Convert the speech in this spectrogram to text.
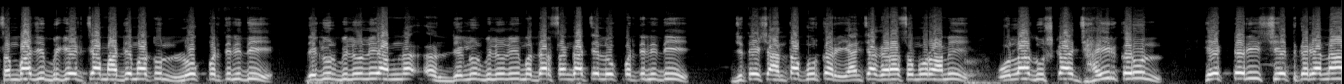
संभाजी ब्रिगेडच्या माध्यमातून लोकप्रतिनिधी देगलूर बिलोली आमदार देगलूर बिलोली मतदारसंघाचे लोकप्रतिनिधी जितेश अंतापूरकर यांच्या घरासमोर आम्ही ओला दुष्काळ जाहीर करून हेक्टरी शेतकऱ्यांना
